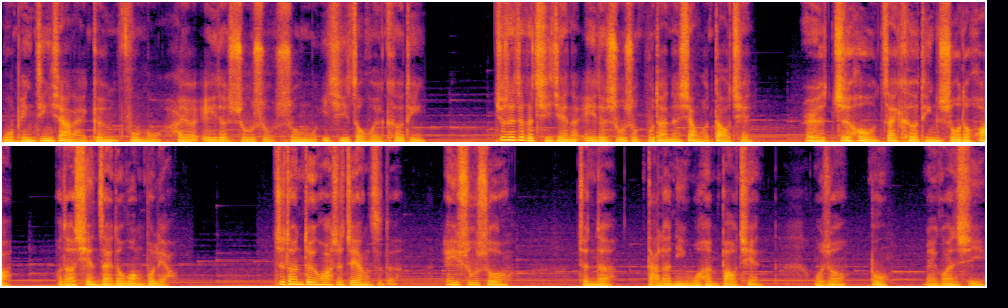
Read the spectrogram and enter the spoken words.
我平静下来，跟父母还有 A 的叔叔叔母一起走回客厅。就在这个期间呢，A 的叔叔不断的向我道歉，而之后在客厅说的话，我到现在都忘不了。这段对话是这样子的：A 叔说：“真的打了你，我很抱歉。”我说：“不，没关系，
